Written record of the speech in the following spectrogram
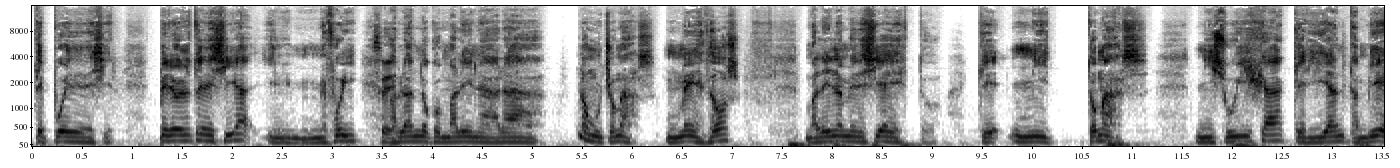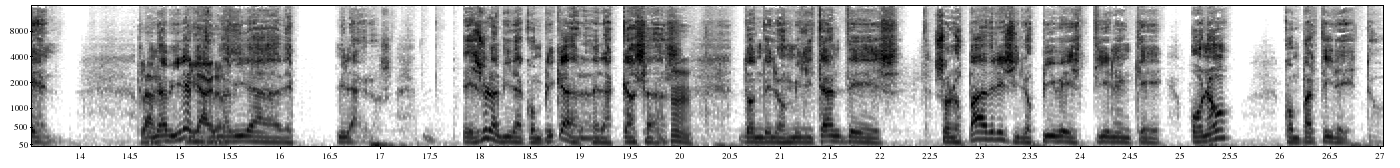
te puede decir. Pero yo te decía, y me fui, Sí. hablando con Malena hará no mucho más, un mes, dos, Malena me decía esto, que ni Tomás ni su hija querían también. Claro, una vida que es una vida de milagros. Es una vida complicada la de las casas Mm. donde los militantes son los padres y los pibes tienen que, o no, compartir esto.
